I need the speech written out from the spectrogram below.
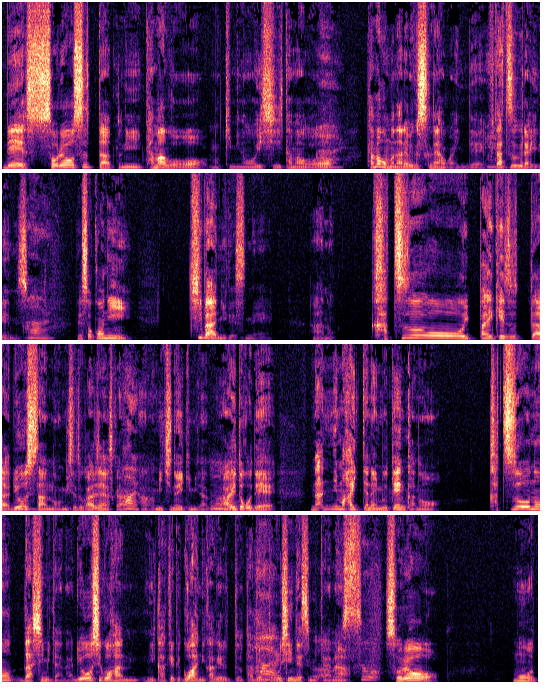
でそれをすった後に卵をもう黄身の美味しい卵を、はい。卵もなるべく少ない方がいいんでええ。2つぐらい入れるんですよ、はい。でそこに千葉にですねあのカツオをいっぱい削った漁師さんのお店とかあるじゃないですか、はいはい。あの道の駅みたいなとこ、うん。ああいうとこで何にも入ってない無添加のカツオの出汁みたいな漁師ご飯にかけてご飯にかけると食べると美味しいんですみたいな、うわ美味しそう。それをもう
